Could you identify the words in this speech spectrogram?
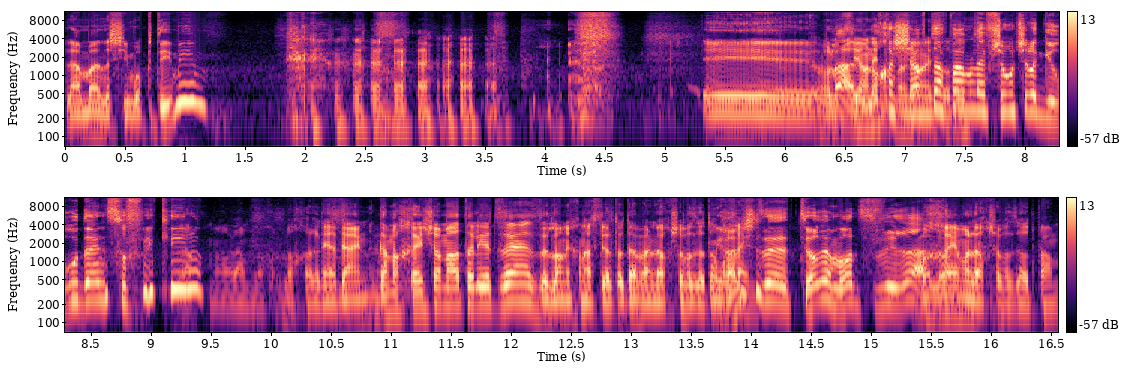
למה אנשים אופטימיים? אה, מה, לא חשבת אף? פעם על האפשרות של הגירוד האינסופי, כאילו? לא, מעולם לא, לא יכול, אני עדיין, גם אחרי שאמרת לי את זה, זה לא נכנס לי לתודעה ואני לא אחשוב על זה יותר נראה לי בחיים. שזו תיאוריה מאוד סבירה. לא? בחיים אני לא אחשוב על זה עוד פעם.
